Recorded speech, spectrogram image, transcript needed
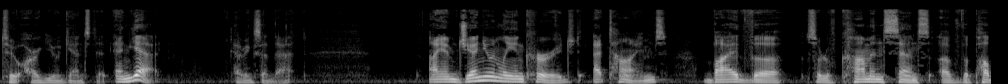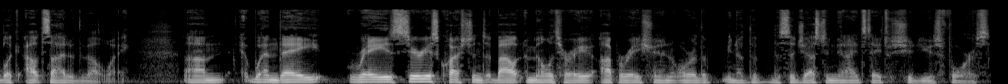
to argue against it. And yet, having said that, I am genuinely encouraged at times by the sort of common sense of the public outside of the Beltway. Um, when they raise serious questions about a military operation or the you know the, the suggestion the United States should use force,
